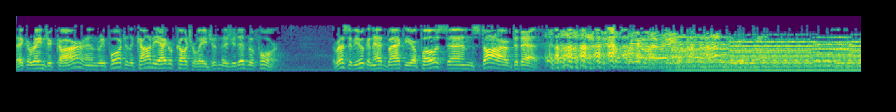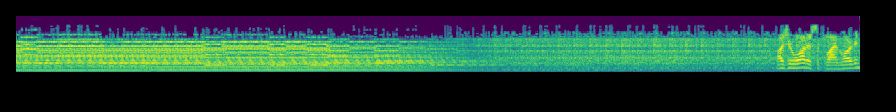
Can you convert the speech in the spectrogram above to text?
Take a ranger car and report to the county agricultural agent as you did before. The rest of you can head back to your posts and starve to death. How's your water supply, Morgan?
